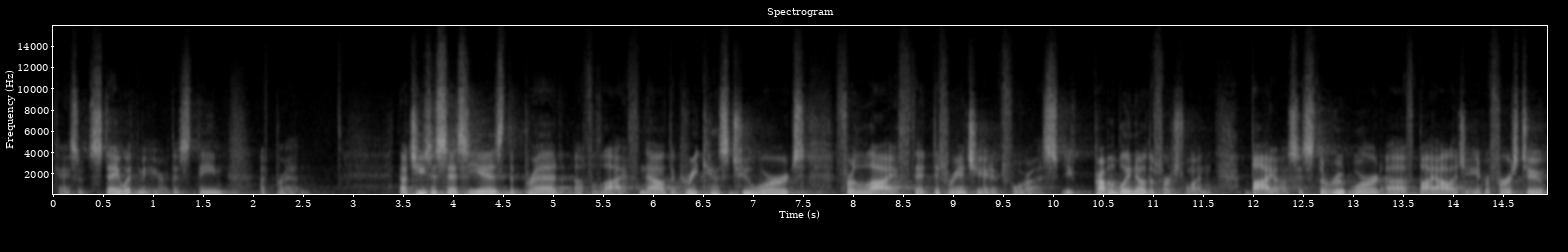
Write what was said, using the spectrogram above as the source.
Okay, so stay with me here, this theme of bread. Now, Jesus says he is the bread of life. Now, the Greek has two words for life that differentiate it for us. You probably know the first one, bios. It's the root word of biology, it refers to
